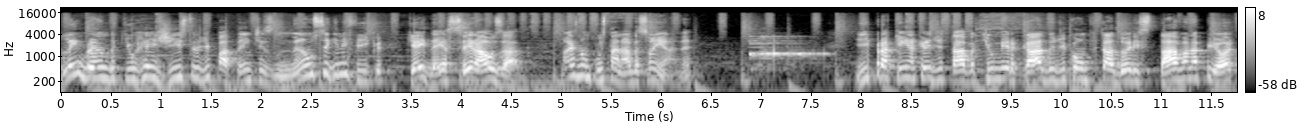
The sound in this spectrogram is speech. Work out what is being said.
Lembrando que o registro de patentes não significa que a ideia será usada, mas não custa nada sonhar, né? E para quem acreditava que o mercado de computador estava na pior,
